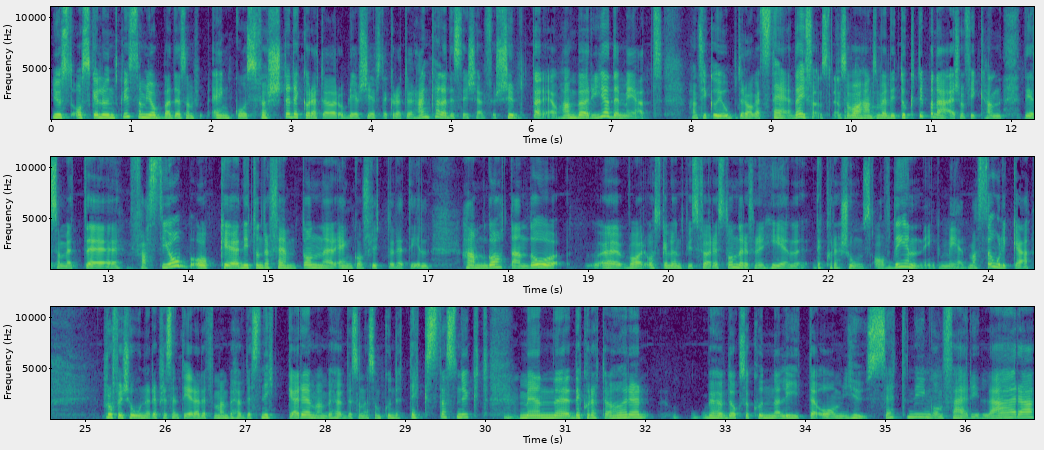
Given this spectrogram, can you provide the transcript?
just Oskar Lundqvist som jobbade som NKs första dekoratör och blev chefsdekoratör, han kallade sig själv för skyltare och han började med att han fick i uppdrag att städa i fönstren. Så var han väldigt duktig på det här så fick han det som ett eh, fast jobb och eh, 1915 när NK flyttade till Hamngatan då var Oskar Lundqvist föreståndare för en hel dekorationsavdelning med massa olika professioner representerade för man behövde snickare, man behövde sådana som kunde texta snyggt. Mm. Men eh, dekoratörer behövde också kunna lite om ljussättning, om färglära,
